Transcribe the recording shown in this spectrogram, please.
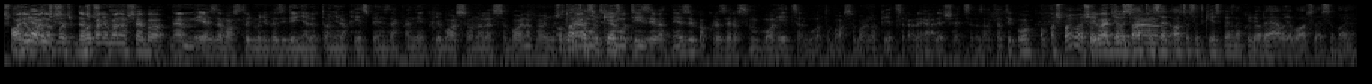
Spanyol bajnokság, bocs, bocs, de a spanyol bajnokságban nem érzem azt, hogy mondjuk az idény előtt annyira készpénznek vennénk, hogy a Barcelona lesz a bajnok, mert most Ott az elmúlt, kész... elmúlt tíz évet nézzük, akkor azért azt mondom, hétszer volt a Barca bajnok, kétszer a Real és egyszer az Atletico. A, a spanyol bajnokságban előtt azt veszed, azt veszed készpénznek, hogy a Real vagy a Barca lesz a bajnok.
